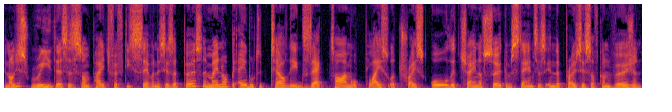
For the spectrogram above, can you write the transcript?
And I'll just read this. This is on page 57. It says, A person may not be able to tell the exact time or place or trace all the chain of circumstances in the process of conversion,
